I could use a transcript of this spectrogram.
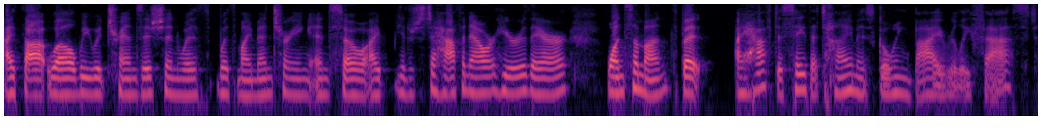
I thought, well, we would transition with with my mentoring, and so I, you know, just a half an hour here or there, once a month. But I have to say, the time is going by really fast.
